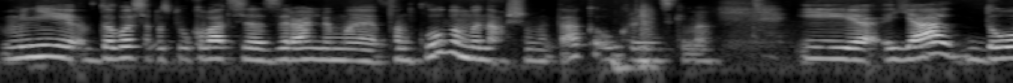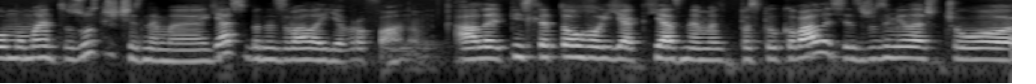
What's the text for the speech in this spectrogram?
мені вдалося поспілкуватися з реальними фан-клубами нашими, так українськими. І я до моменту зустрічі з ними я себе називала єврофаном. Але після того, як я з ними поспілкувалася, зрозуміла, що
